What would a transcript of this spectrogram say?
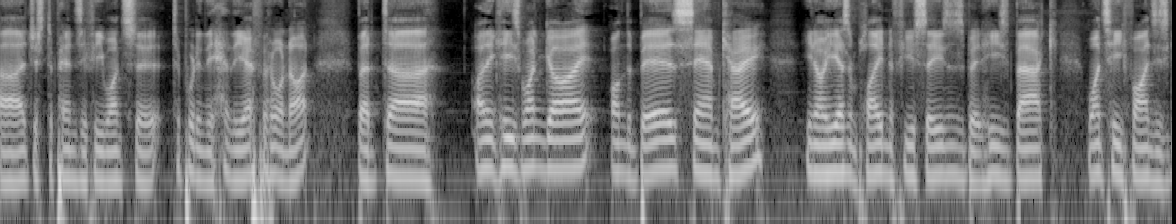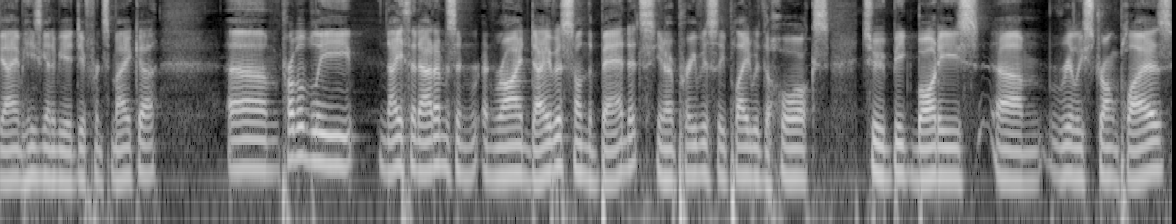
Uh, it just depends if he wants to, to put in the the effort or not. But uh, I think he's one guy on the Bears, Sam Kay. You know, he hasn't played in a few seasons, but he's back. Once he finds his game, he's going to be a difference maker. Um, probably Nathan Adams and, and Ryan Davis on the Bandits. You know, previously played with the Hawks, two big bodies, um, really strong players.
